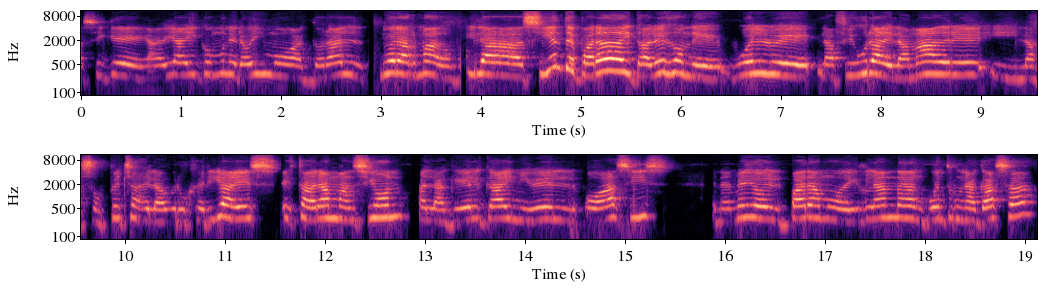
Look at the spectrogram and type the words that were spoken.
Así que había ahí como un heroísmo actoral, no era armado. Y la siguiente parada, y tal vez donde vuelve la figura de la madre y las sospechas de la brujería, es esta gran mansión a la que él cae nivel oasis. En el medio del páramo de Irlanda encuentra una casa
